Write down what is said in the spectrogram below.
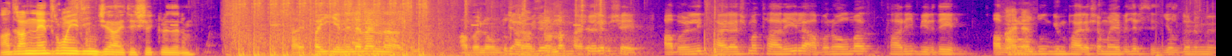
Adran Nedro 17. ay teşekkür ederim. Sayfayı yenilemen lazım. Abone Ya olduktan bir de sonra paylaş. şöyle bir şey. Abonelik paylaşma tarihiyle abone olma tarihi bir değil. Abone Aynen. olduğun gün paylaşamayabilirsin. Yıl dönümü,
